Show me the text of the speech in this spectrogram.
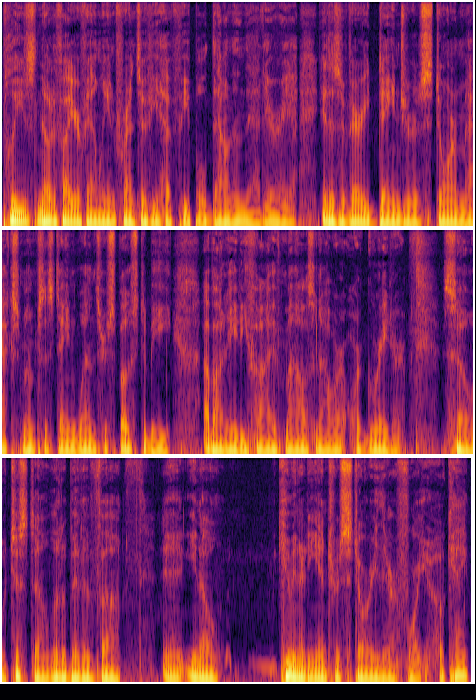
please notify your family and friends if you have people down in that area. It is a very dangerous storm. Maximum sustained winds are supposed to be about 85 miles an hour or greater. So just a little bit of, uh, uh, you know, community interest story there for you, okay?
